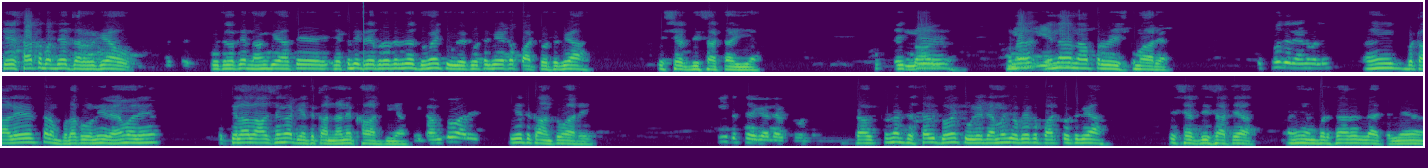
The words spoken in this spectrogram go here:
ਛੇ ਸੱਤ ਬੰਦੇ ਦਰ ਗਿਆ ਉਹ। ਕੁਚਲ ਕੇ ਲੰਘ ਗਿਆ ਤੇ ਇੱਕ ਦੇ ਬ੍ਰਦਰ ਦੇ ਦੋਵੇਂ ਚੂਲੇ ਟੁੱਟ ਗਏ ਇੱਕ ਪੱਟ ਟੁੱਟ ਗਿਆ ਤੇ ਸਿਰ ਦੀ ਸੱਟ ਆਈ ਆ। ਇੱਥੇ ਇਹਨਾਂ ਇਹਨਾਂ ਦਾ ਨਾਮ ਪ੍ਰਵੇਸ਼ ਕੁਮਾਰ ਆ। ਕਿੱਥੋਂ ਦੇ ਰਹਿਣ ਵਾਲੇ? ਅਸੀਂ ਬਟਾਲੇ ਧਰਮਪੁਰਾ ਕਲੋਨੀ ਰਹਿਣ ਵਾਲੇ ਆ। ਕਿਲਾ ਲਾਲ ਸਿੰਘ ਸਾਡੀਆਂ ਦੁਕਾਨਾਂ ਨੇ ਖਾਦ ਦੀਆਂ। ਇਹ ਕੰਮ ਤੋਂ ਆ ਰਹੇ? ਇਹ ਦੁਕਾਨ ਤੋਂ ਆ ਰਹੇ। ਕੀ ਦੱਸਿਆ ਗਿਆ ਡਾਕਟਰ ਵੱਲੋਂ? ਡਾਕਟਰ ਨੇ ਦੱਸਿਆ ਵੀ ਦੋਵੇਂ ਚੂਲੇ ਡੈਮੇਜ ਹੋ ਗਏ ਕਿ ਪੱਟ ਟੁੱਟ ਗਿਆ ਤੇ ਸਿਰ ਦੀ ਸੱਟ ਆ। ਅਸੀਂ ਅੰਮ੍ਰਿਤਸਰ ਲੈ ਚੱਲੇ ਆ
